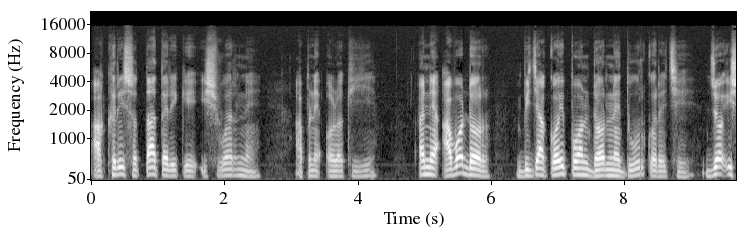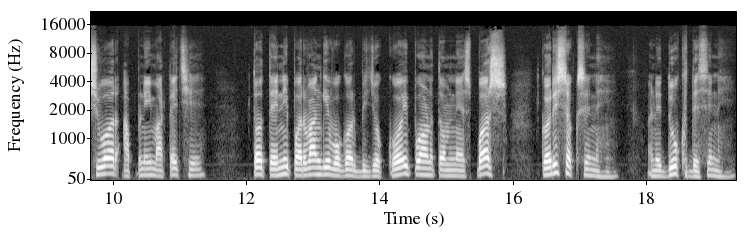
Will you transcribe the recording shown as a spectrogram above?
આખરી સત્તા તરીકે ઈશ્વરને આપણે ઓળખીએ અને આવો ડર બીજા કોઈ પણ ડરને દૂર કરે છે. જો ઈશ્વર આપણી માટે છે, તો તેની પરવાનગી વગર બીજો કોઈ પણ તમને સ્પર્શ કરી શકશે નહીં અને દુઃખ દેશે નહીં.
